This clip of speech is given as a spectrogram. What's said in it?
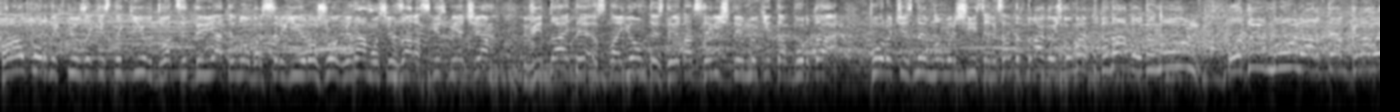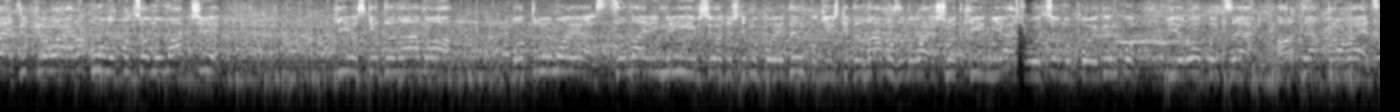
Пара опорних півзахисників, 29-й номер Сергій Рожок. Він ось він зараз із м'ячем. Вітайте, знайомтесь, 19-річний Микіта Бурда. Поруч із ним номер 6 Олександр Драгович. Момент у Динамо 1-0. 1-0. Артем Кравець відкриває рахунок у цьому матчі. Київське Динамо отримує сценарій мрії в сьогоднішньому поєдинку. Київський Динамо забиває швидкий м'яч у цьому поєдинку. І робить це Артем Кравець.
